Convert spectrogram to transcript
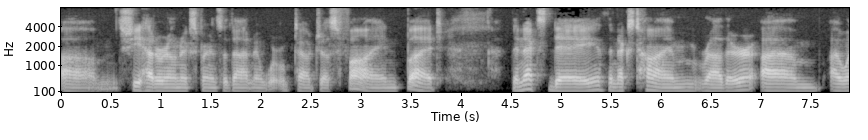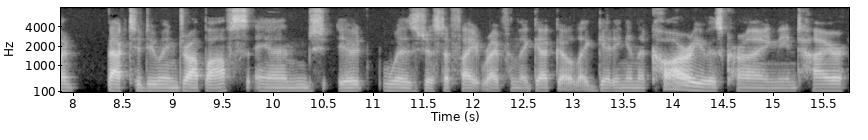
um, she had her own experience with that and it worked out just fine. But the next day the next time rather um, i went back to doing drop offs, and it was just a fight right from the get go. Like getting in the car, he was crying. The entire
